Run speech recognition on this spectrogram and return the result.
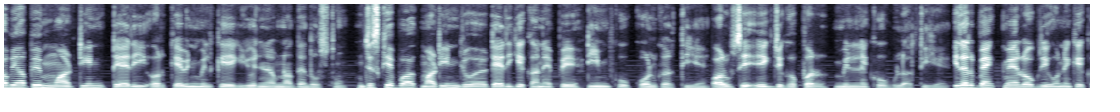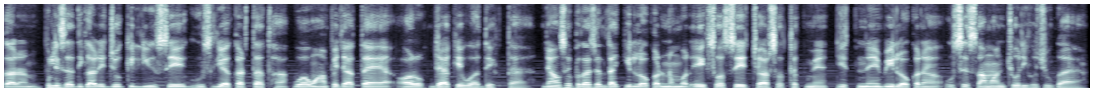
अब यहाँ पे मार्टिन, टेरी और केविन मिलकर एक योजना बनाते हैं, दोस्तों। जिसके बाद मार्टिन जो है, टेरी के कहने पे टीम को कॉल करती है और उसे एक जगह पर मिलने को बुलाती है। इधर बैंक में रॉबरी होने के कारण पुलिस अधिकारी जो की ल्यू से घूस लिया करता था, वह वहाँ पे जाता है और जाके वह देखता है। जहाँ उसे पता चलता है की लॉकर नंबर एक से चार तक में जितने भी लॉकर है, उसे सामान चोरी हो चुका है।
